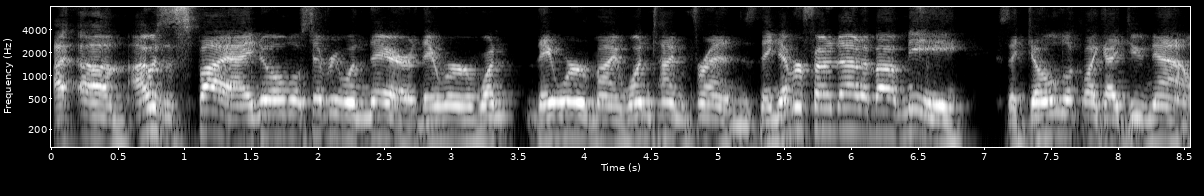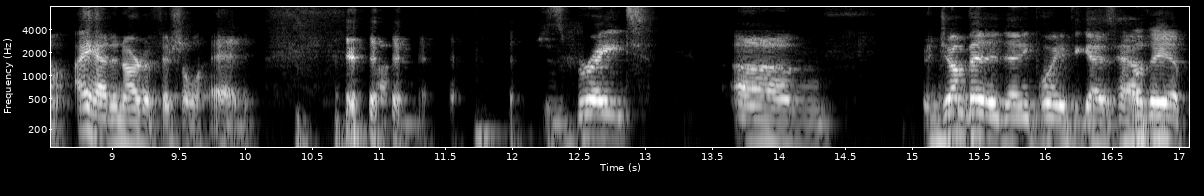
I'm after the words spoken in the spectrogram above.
I, um, I was a spy. I know almost everyone there. They were one. They were my one-time friends. They never found out about me because I don't look like I do now. I had an artificial head, um, which is great. Um, and jump in at any point if you guys have. Oh, they have.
